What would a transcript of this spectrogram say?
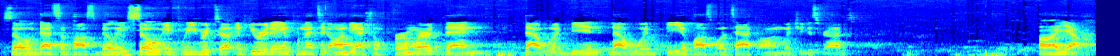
So that's a possibility. So if we were to if you were to implement it on the actual firmware, then that would be an, that would be a possible attack on what you described. Uh, yeah.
